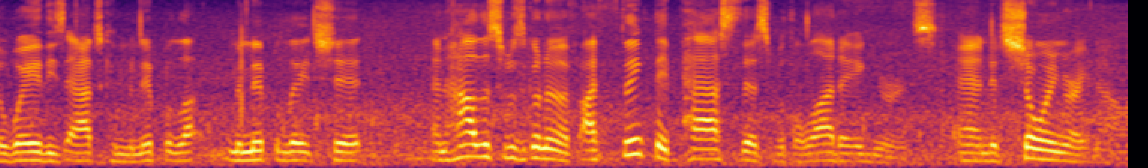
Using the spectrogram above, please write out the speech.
the way these apps can manipula- manipulate shit and how this was going to, I think they passed this with a lot of ignorance, and it's showing right now.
